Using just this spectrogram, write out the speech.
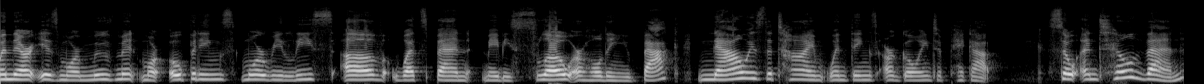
when there is more movement, more openings, more release of what's been maybe slow or holding you back, now is the time when things are going to pick up. So until then,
